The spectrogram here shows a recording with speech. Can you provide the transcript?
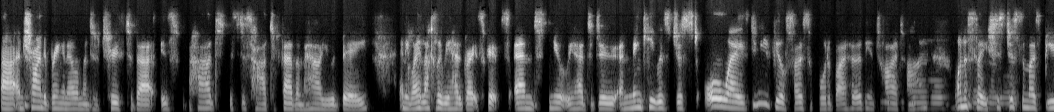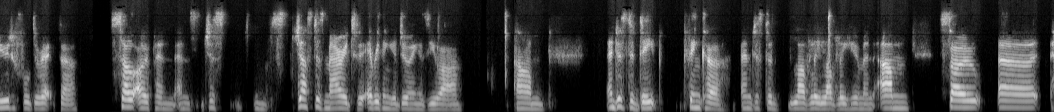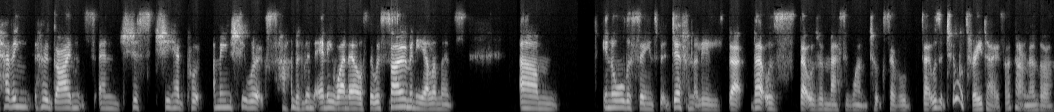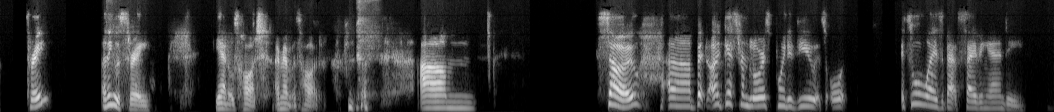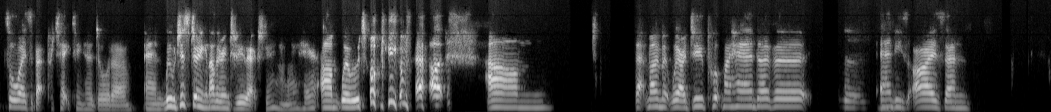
Uh, and trying to bring an element of truth to that is hard. It's just hard to fathom how you would be. Anyway, luckily we had great scripts and knew what we had to do. And Minkie was just always, didn't you feel so supported by her the entire time? Honestly, she's just the most beautiful director, so open and just just as married to everything you're doing as you are. Um, and just a deep thinker and just a lovely, lovely human. Um, so uh, having her guidance and just she had put, I mean, she works harder than anyone else. There were so many elements um, in all the scenes, but definitely that that was that was a massive one. It took several days. Was it two or three days? I can't remember. Three? I think it was three. Yeah, and it was hot. I remember it was hot. um, so, uh, but I guess from Laura's point of view, it's all it's always about saving Andy. It's always about protecting her daughter. And we were just doing another interview actually, here, um, where we were talking about um, that moment where I do put my hand over mm-hmm. Andy's eyes, and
